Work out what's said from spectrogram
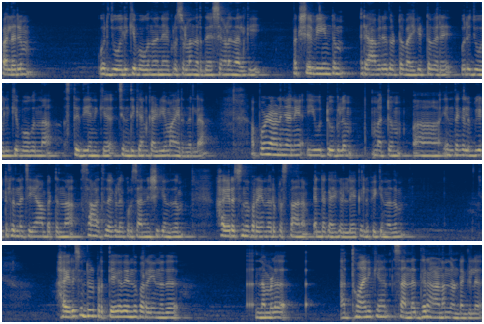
പലരും ഒരു ജോലിക്ക് പോകുന്നതിനെക്കുറിച്ചുള്ള നിർദ്ദേശങ്ങൾ നൽകി. പക്ഷേ വീണ്ടും രാവിലെ തൊട്ട് വൈകിട്ട് വരെ ഒരു ജോലിക്ക് പോകുന്ന സ്ഥിതി എനിക്ക് ചിന്തിക്കാൻ കഴിയുമായിരുന്നില്ല. അപ്പോഴാണ് ഞാൻ യൂട്യൂബിലും മറ്റും എന്തെങ്കിലും വീട്ടിൽ നിന്ന് ചെയ്യാൻ പറ്റുന്ന സാധ്യതകളെക്കുറിച്ച് അന്വേഷിക്കുന്നതും ഹൈറച്ച് എന്ന് പറയുന്ന ഒരു പ്രസ്ഥാനം എന്റെ കൈകളിലേക്ക് ലഭിക്കുന്നതും. ഹൈറച്ചിന്റെ ഒരു പ്രത്യേകത എന്ന് പറയുന്നത് നമ്മൾ അധ്വാനിക്കാൻ സന്നദ്ധരാണെന്നുണ്ടെങ്കിൽ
